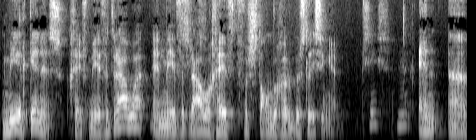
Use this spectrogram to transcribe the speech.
meer kennis geeft meer vertrouwen en meer vertrouwen geeft verstandiger beslissingen. Precies. Ja. En eh,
